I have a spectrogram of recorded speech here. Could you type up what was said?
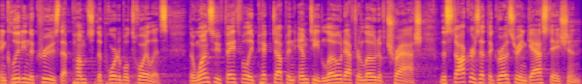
including the crews that pumped the portable toilets, the ones who faithfully picked up and emptied load after load of trash, the stockers at the grocery and gas station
